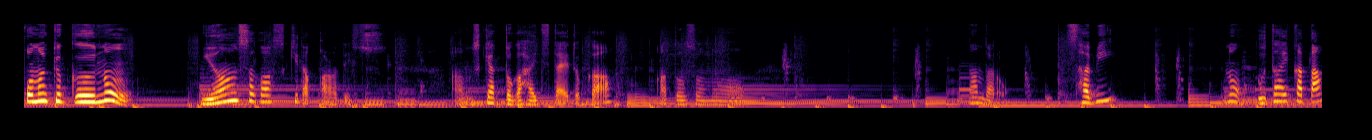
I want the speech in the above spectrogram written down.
この曲のニュアンスが好きだからです。あのスキャットが入ってたりとかあとそのなんだろう。サビの歌い方？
